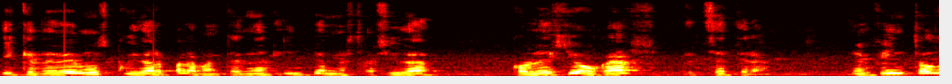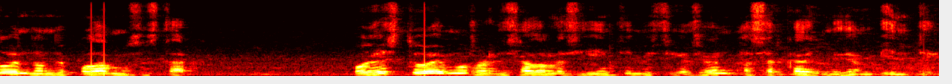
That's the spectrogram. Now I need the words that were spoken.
y que debemos cuidar para mantener limpia nuestra ciudad, colegio, hogar, etc. En fin, todo en donde podamos estar. Por esto hemos realizado la siguiente investigación acerca del medio ambiente.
